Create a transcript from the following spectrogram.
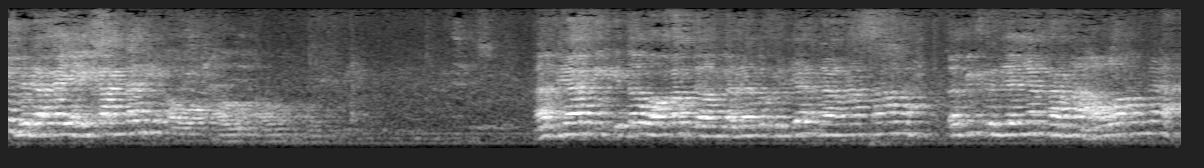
itu beda kayak ikan tadi. Allah Allah Allah. Hati-hati kita wafat dalam keadaan bekerja nggak masalah, tapi kerjanya karena Allah enggak.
